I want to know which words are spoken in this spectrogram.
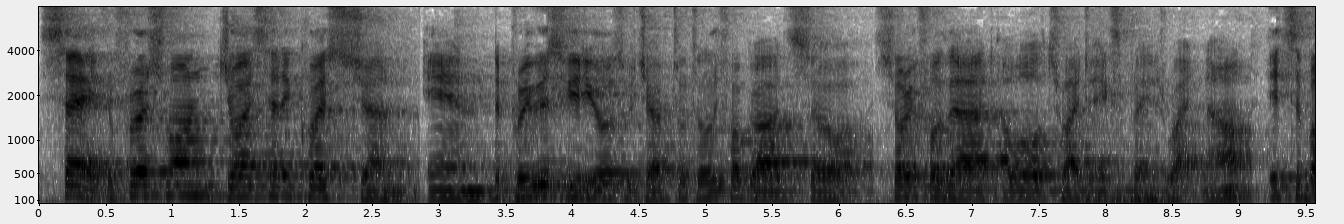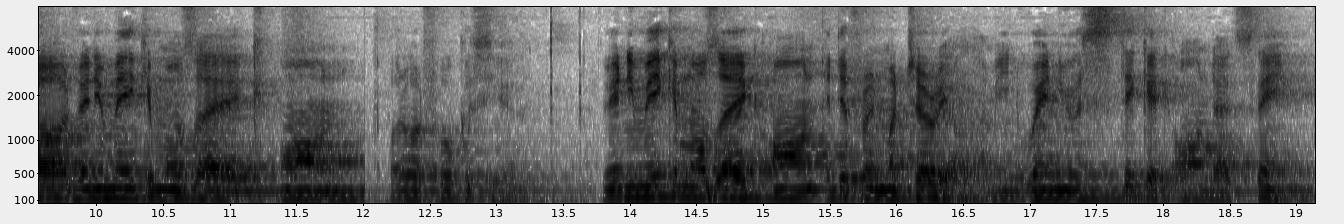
say. The first one, Joyce had a question in the previous videos, which I've totally forgot, so sorry for that. I will try to explain it right now. It's about when you make a mosaic on, what about focus here? When you make a mosaic on a different material, I mean when you stick it on that thing.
